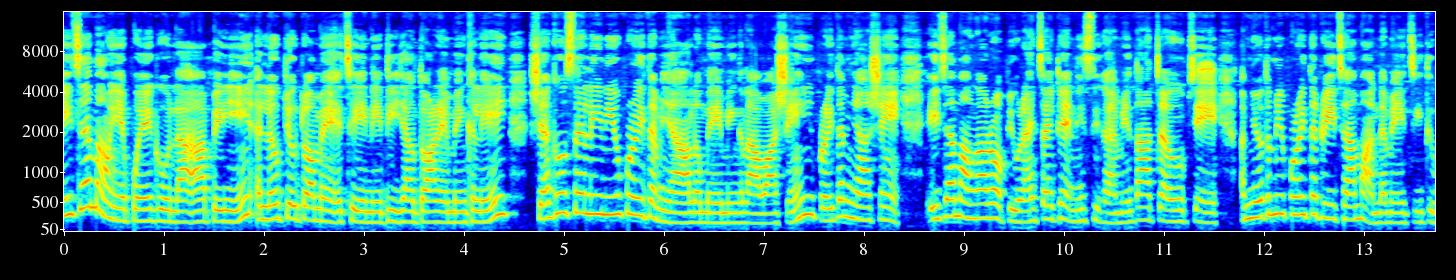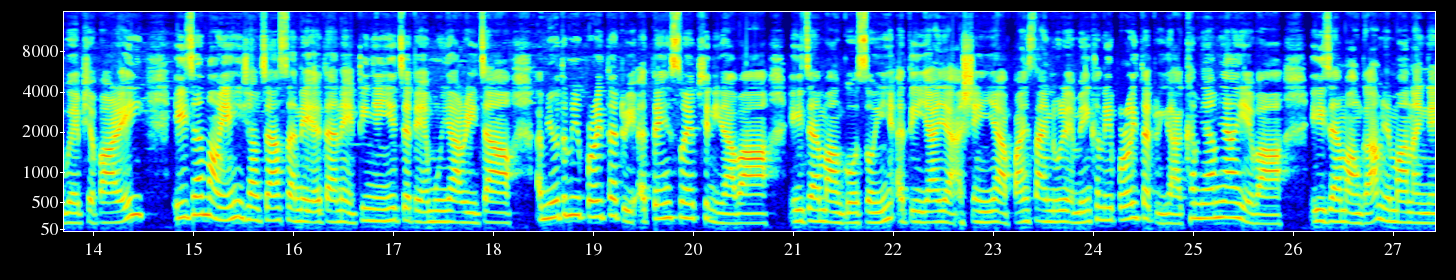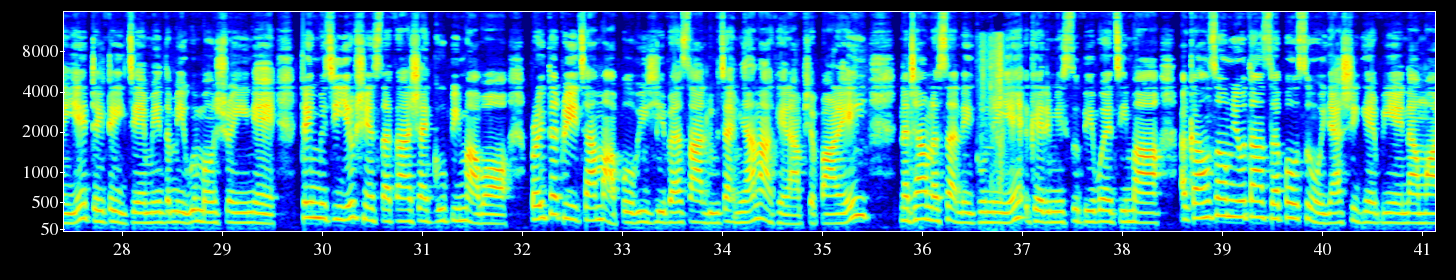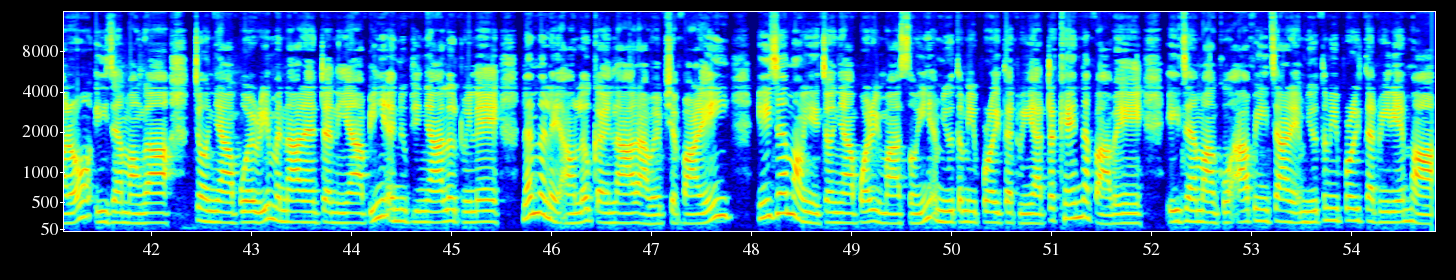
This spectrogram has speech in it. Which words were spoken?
အေးချမ်းမောင်ရဲ့ပွဲကိုလာအားပေးရင်အလုတ်ပြုတ်တော့မဲ့အခြေအနေတိရောက်သွားတဲ့မိန်းကလေးရန်ကုန်ဆယ်လီနျူပရိသတ်များအားလုံးပဲမင်္ဂလာပါရှင်ပရိသတ်များရှင်အေးချမ်းမောင်ကတော့ပြိုတိုင်းကြိုက်တဲ့နင်းစီကမင်းသားတက်ဦးဖြစ်အမျိုးသမီးပရိသတ်တွေကြားမှာနာမည်ကြီးသူပဲဖြစ်ပါတယ်အေးချမ်းမောင်ရဲ့ယောက်ျားဆန်တဲ့အတန်းနဲ့တင်ငင်ရစ်ချက်တဲ့အမှုရာတွေကြောင့်အမျိုးသမီးပရိသတ်တွေအသိမ်းဆွဲဖြစ်နေတာပါအေးချမ်းမောင်ကိုဆိုရင်အတင်ရရအရှင်ရပိုင်းဆိုင်လို့တဲ့မိန်းကလေးပရိသတ်တွေကခမများများရဲ့ပါအေးချမ်းမောင်ကမြန်မာနိုင်ငံရဲ့ဒိတ်ဒိတ်ကျဲမင်းသမီးဝင်းမုံရွှေကြီးနဲ့တိမ်မကြီးရုပ်ရှင်ဇာတ်ကားရိုက်ကူးပြီးမှာပေါ့ပရိသတ်တွေကြားမှာပို့ပြီးရေပန်းစားလူကြိုက်များလာခဲ့တာဖြစ်ပါတယ်2024ခုနှစ်ရဲ့အကယ်ဒမီစုပေးပွဲကြီးမှာအကောင်းဆုံးမျိုးသားဇက်ပုတ်စုကိုရရှိခဲ့ပြီးတဲ့နောက်မှာတော့အေဂျန်မောင်ကကြော်ညာပွဲတွေမနာတန်တက်နေရပြီးအမှုပညာလုပ်တွေလည်းလက်မလည်အောင်လုပ်ကင်လာတာပဲဖြစ်ပါတယ်အေဂျန်မောင်ရဲ့ကြော်ညာပွဲတွေမှာဆိုရင်အမျိုးသမီးပရိသတ်တွေကတခဲနှစ်ပါပဲအေဂျန်မောင်ကိုအားပေးကြတဲ့အမျိုးသမီးပရိသတ်တွေထဲမှာ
